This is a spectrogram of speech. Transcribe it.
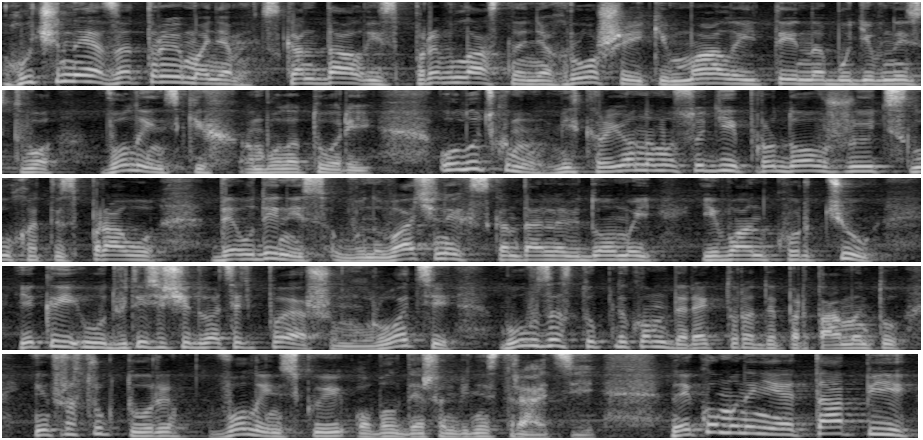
Гучне затримання, скандал із привласнення грошей, які мали йти на будівництво волинських амбулаторій. У Луцькому міськрайонному суді продовжують слухати справу, де один із обвинувачених скандально відомий Іван Корчук, який у 2021 році був заступником директора департаменту інфраструктури Волинської облдержадміністрації, на якому нині етапі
